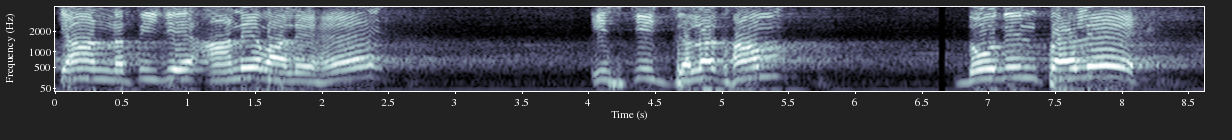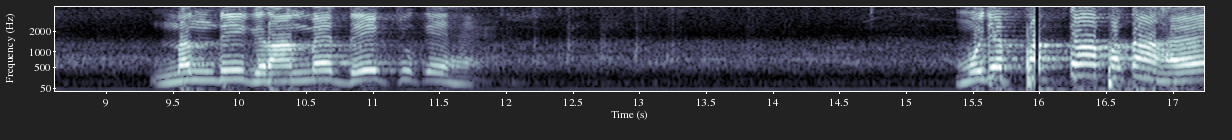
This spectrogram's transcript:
क्या नतीजे आने वाले हैं इसकी झलक हम दो दिन पहले नंदीग्राम में देख चुके हैं। मुझे पक्का पता है,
